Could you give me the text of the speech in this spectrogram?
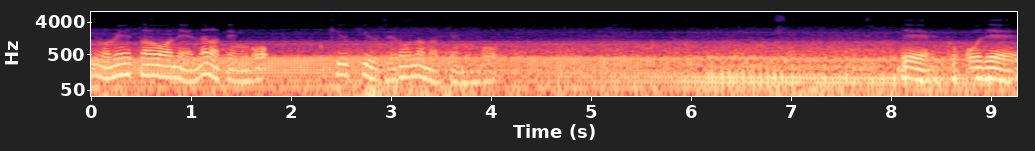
今メーターはね7.59907.5でここで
